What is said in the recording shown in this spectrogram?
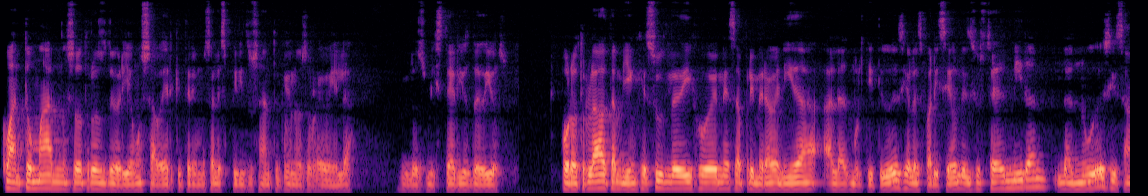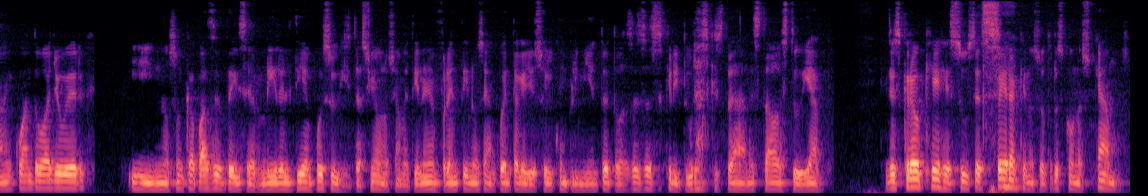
¿Cuánto más nosotros deberíamos saber que tenemos al Espíritu Santo que nos revela los misterios de Dios? Por otro lado, también Jesús le dijo en esa primera venida a las multitudes y a los fariseos, les dice, ustedes miran las nubes y saben cuándo va a llover y no son capaces de discernir el tiempo de su visitación, o sea, me tienen enfrente y no se dan cuenta que yo soy el cumplimiento de todas esas escrituras que ustedes han estado estudiando. Entonces creo que Jesús espera que nosotros conozcamos.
